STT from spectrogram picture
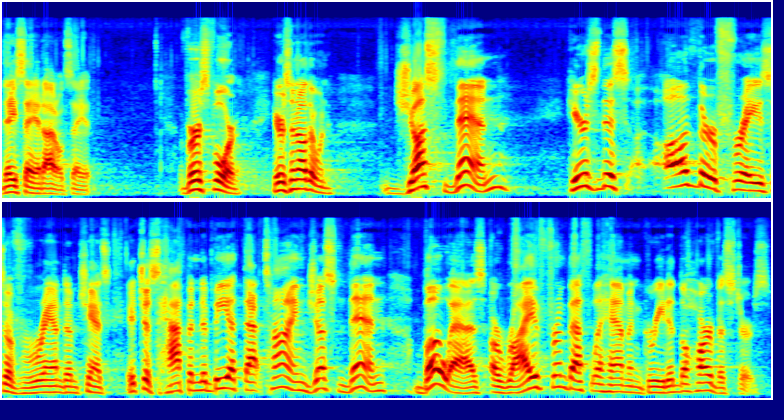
They say it, I don't say it. Verse 4, here's another one. Just then, here's this other phrase of random chance. It just happened to be at that time, just then, Boaz arrived from Bethlehem and greeted the harvesters.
